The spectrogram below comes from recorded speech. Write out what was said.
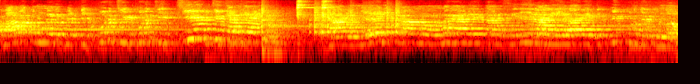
పర్వతం మీద పెట్టి పొడిచి పొడిచి చీల్చి చెప్పాడు దాని మేలు ప్రాణం ఉండగానే దాని శరీరాన్ని ఎలాగైతే పిక్కుడు తిడుతుందో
